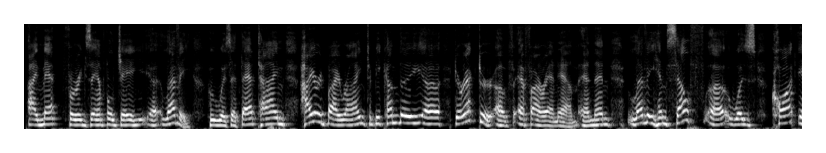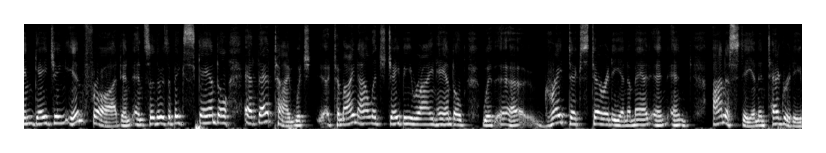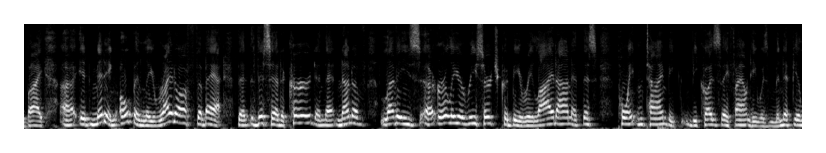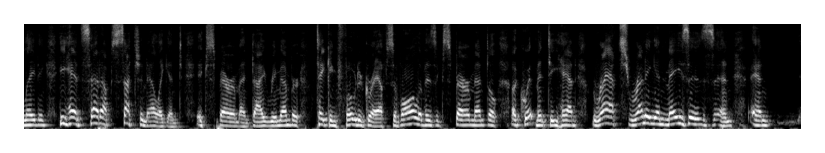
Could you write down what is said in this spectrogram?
I met, for example, Jay uh, Levy, who was at that time hired by Rhine to become the uh, director of FRNM. And then Levy himself uh, was caught engaging in fraud. And, and so there was a big scandal at that time, which, uh, to my knowledge, J.B. Rhine handled with uh, great dexterity and, and, and, honesty and integrity by uh, admitting openly right off the bat that this this had occurred and that none of Levy's uh, earlier research could be relied on at this point in time be- because they found he was manipulating. He had set up such an elegant experiment. I remember taking photographs of all of his experimental equipment. He had rats running in mazes and and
